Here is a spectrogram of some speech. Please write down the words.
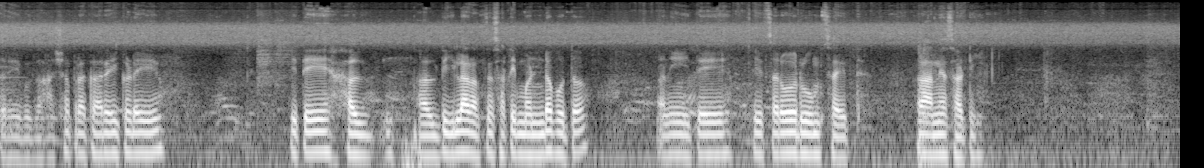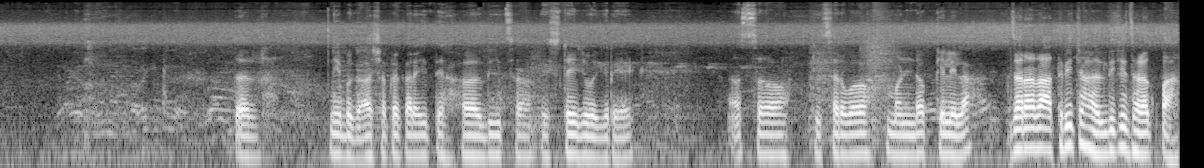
तर हे बघा अशा प्रकारे इकडे इथे हल हल्दीला नाचण्यासाठी मंडप होतं आणि इथे हे सर्व रूम्स आहेत राहण्यासाठी. तर हे बघा अशा प्रकारे इथे हळदीचा स्टेज वगैरे आहे. असं सर्व मंडप केलेला. जरा रात्रीच्या हळदीची झळक पहा.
